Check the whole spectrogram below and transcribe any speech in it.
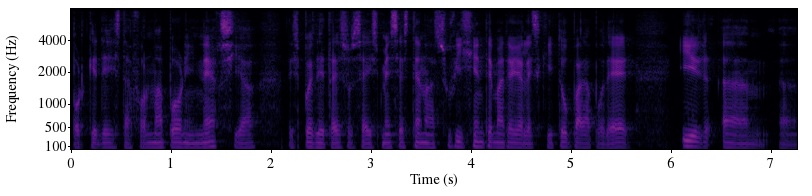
porque de esta forma, por inercia, después de tres o seis meses tendrás suficiente material escrito para poder ir um, uh,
